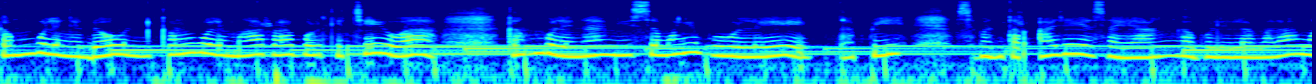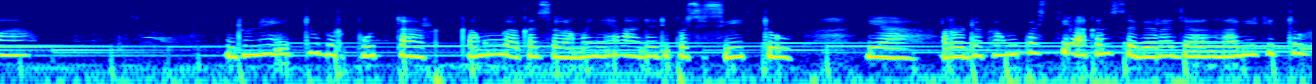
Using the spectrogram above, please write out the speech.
kamu boleh ngedown, kamu boleh marah, boleh kecewa, kamu boleh nangis, semuanya boleh. Tapi sebentar aja ya sayang, gak boleh lama-lama. Dunia itu berputar, kamu gak akan selamanya ada di posisi itu. Ya, roda kamu pasti akan segera jalan lagi gitu.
